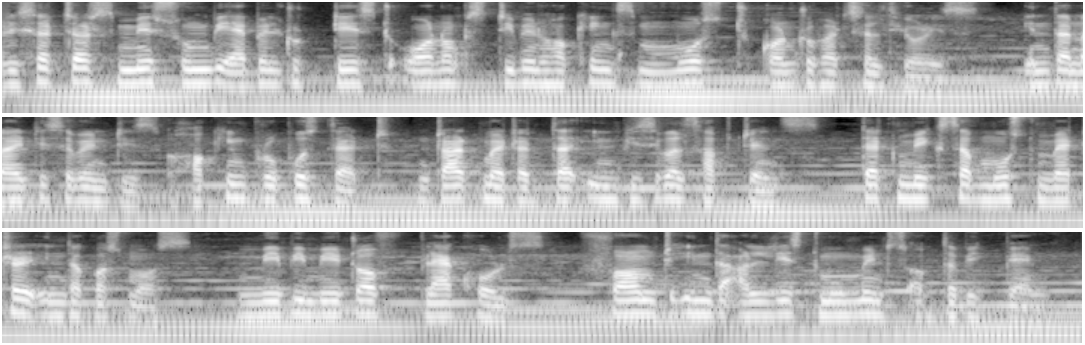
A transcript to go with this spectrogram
researchers may soon be able to test one of Stephen Hawking's most controversial theories. In the 1970s, Hawking proposed that dark matter, the invisible substance that makes up most matter in the cosmos, may be made of black holes formed in the earliest moments of the Big Bang.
